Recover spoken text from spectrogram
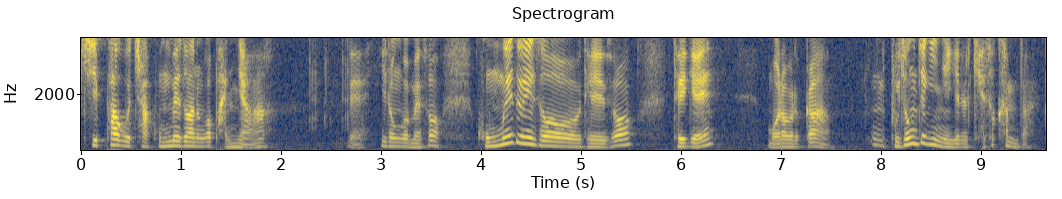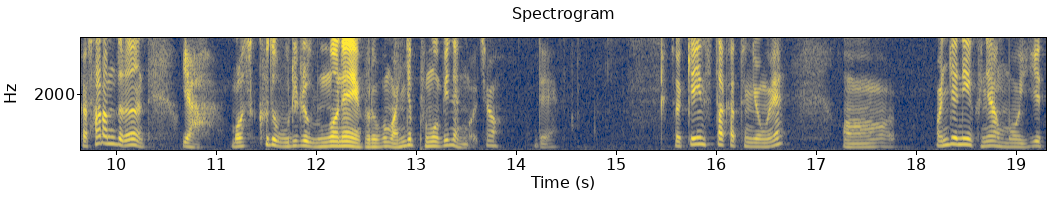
집하고 차 공매도 하는 거 봤냐? 네, 이런 거면서 공매도에서 대해서 되게 뭐라 그럴까 음, 부정적인 얘기를 계속합니다. 그러니까 사람들은 야 머스크도 우리를 응원해 그러고 완전 붐업이 된 거죠. 네. 그래서 게임스타 같은 경우에 어 완전히 그냥 뭐 이게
